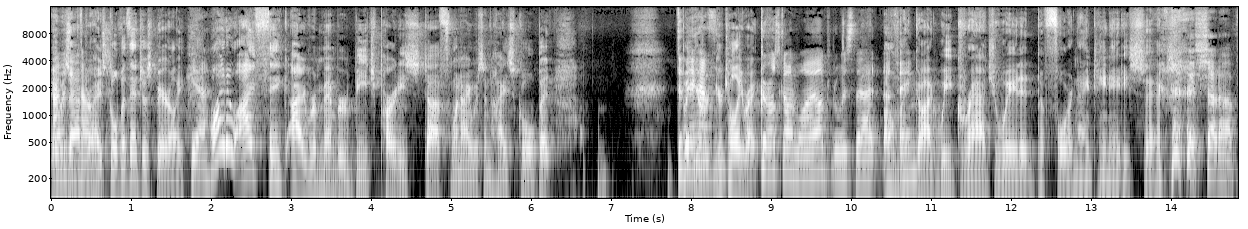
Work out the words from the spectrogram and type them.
it I was was after high school, but then just barely. Yeah. Why do I think I remember beach party stuff when I was in high school? But Did but they you're have you're totally right. Girls Gone Wild? Was that Oh my? God, we graduated before 1986. Shut up.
